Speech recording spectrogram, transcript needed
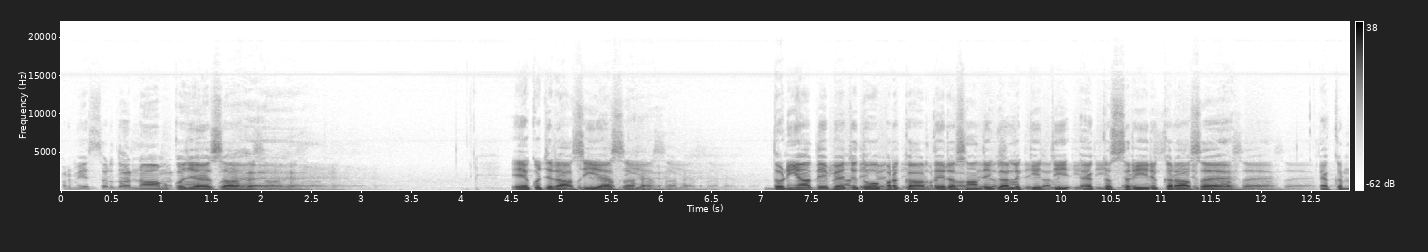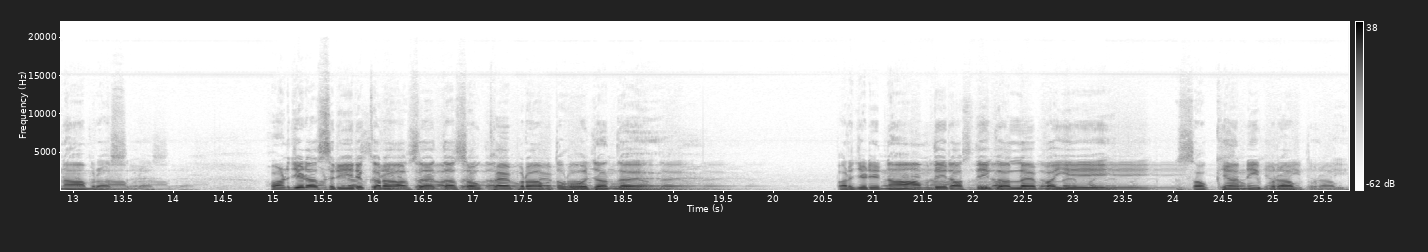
ਪਰਮੇਸ਼ਰ ਦਾ ਨਾਮ ਕੁਝ ਐਸਾ ਹੈ। ਇਹ ਕੁਝ ਰਸ ਹੀ। ਐਸਾ ਹੈ। ਦੁਨੀਆ ਦੇ ਵਿੱਚ ਦੋ ਪ੍ਰਕਾਰ ਦੇ ਰਸਾਂ ਦੀ ਗੱਲ ਕੀਤੀ ਇੱਕ ਸਰੀਰਕ ਰਸ ਹੈ ਇੱਕ ਨਾਮ ਰਸ ਹੈ। ਹੁਣ ਜਿਹੜਾ ਸਰੀਰਕ ਰਸ ਹੈ ਤਾਂ ਸੌਖਾ ਹੈ ਪ੍ਰਾਪਤ ਹੋ ਜਾਂਦਾ ਹੈ। ਪਰ ਜਿਹੜੇ ਨਾਮ ਦੇ ਰਸ ਦੀ ਗੱਲ ਹੈ ਭਾਈਏ ਸੌਖਿਆ ਨਹੀਂ ਪ੍ਰਾਪਤ ਹੁੰਦੀ।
